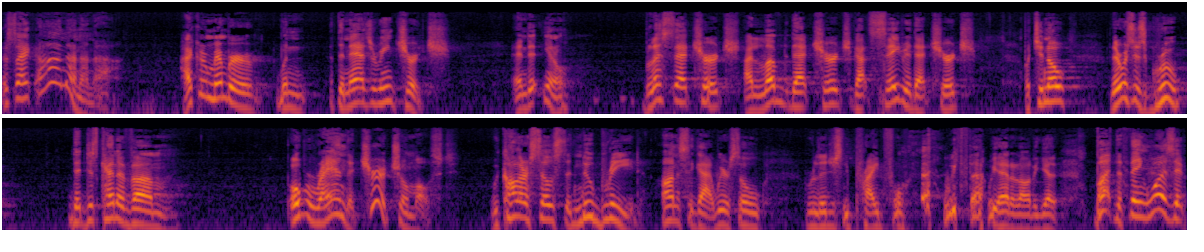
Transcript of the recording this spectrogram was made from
It's like, oh, no, no, no. I can remember when at the Nazarene church, and, it, you know, bless that church. I loved that church, got saved at that church. But, you know, there was this group that just kind of um, overran the church almost. We call ourselves the new breed. Honestly, God, we were so religiously prideful. we thought we had it all together. But the thing was that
